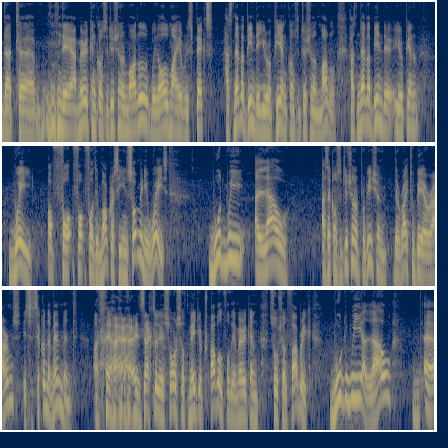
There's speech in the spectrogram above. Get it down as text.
that um, the American constitutional model, with all my respects, has never been the European constitutional model, has never been the European way of, for, for, for democracy in so many ways would we allow, as a constitutional provision, the right to bear arms? It's a Second Amendment. And it's actually a source of major trouble for the American social fabric. Would we allow uh,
